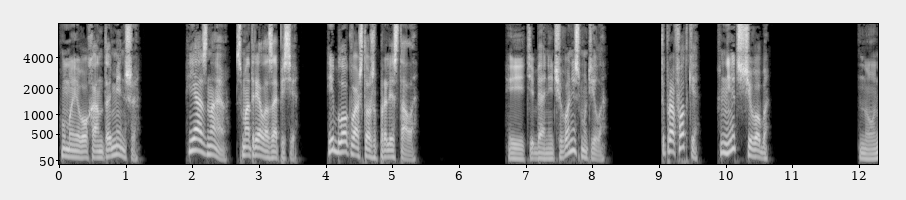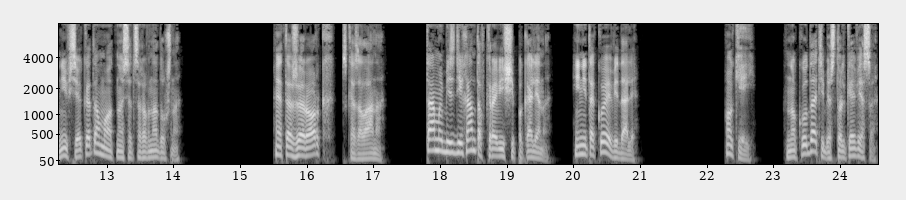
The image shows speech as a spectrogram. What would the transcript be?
У моего ханта меньше. Я знаю, смотрела записи. И блок ваш тоже пролистала. И тебя ничего не смутило? Ты про фотки? Нет, с чего бы. Ну, не все к этому относятся равнодушно. Это же Рорк, сказала она. Там и без дихантов кровищи по колено. И не такое видали. Окей. Но куда тебе столько веса?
